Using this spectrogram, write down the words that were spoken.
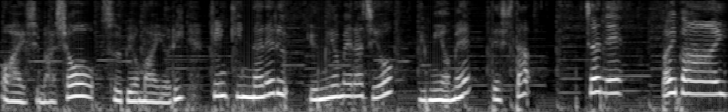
お会いしましょう。数秒前より元気になれる弓嫁ラジオ弓嫁でした。じゃあね。バイバイ。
